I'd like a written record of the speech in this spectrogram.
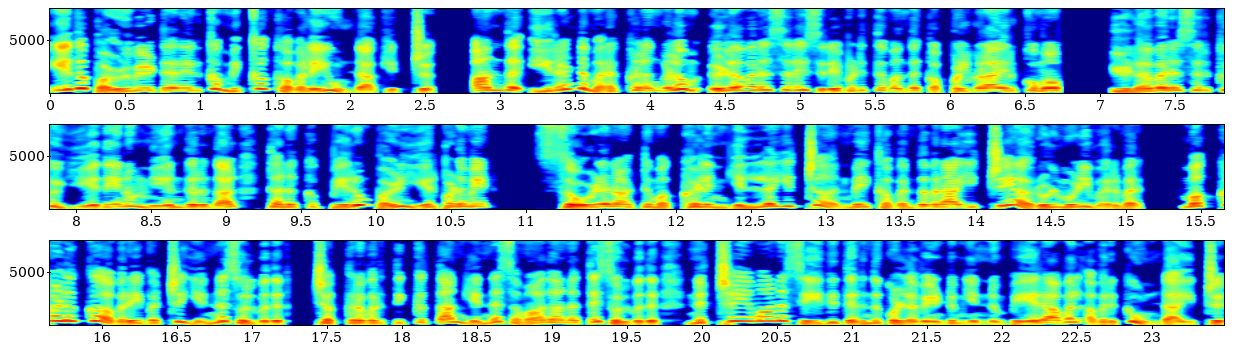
இது பழுவேட்டரிற்கு மிக்க கவலையை உண்டாக்கிற்று. அந்த இரண்டு மரக்கலங்களும் இளவரசரை சிறைபிடித்து வந்த கப்பல்களா இருக்குமோ இளவரசருக்கு ஏதேனும் நேர்ந்திருந்தால் தனக்கு பெரும் பழி ஏற்படுமே? சோழ நாட்டு மக்களின் எல்லையற்ற அன்பை கவர்ந்தவராயிற்றே அருள்மொழிவர்மர். மக்களுக்கு அவரை பற்றி என்ன சொல்வது? சக்கரவர்த்திக்குத்தான் என்ன சமாதானத்தை சொல்வது? நிச்சயமான செய்தி தெரிந்து கொள்ள வேண்டும் என்னும் பேராவல் அவருக்கு உண்டாயிற்று.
